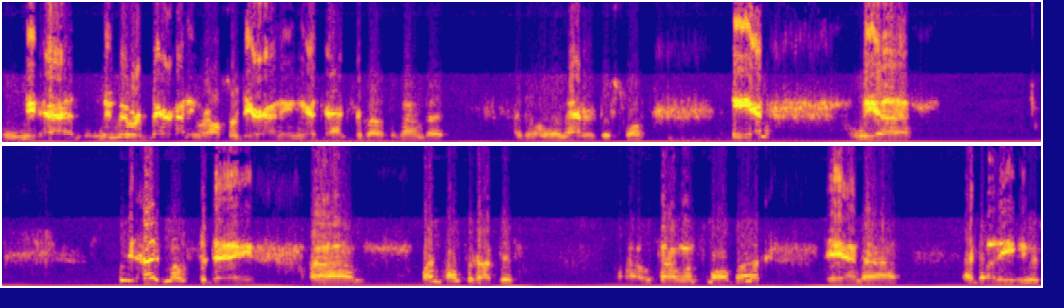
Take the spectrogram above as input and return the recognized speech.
we had we, we were bear hunting. We were also deer hunting. We had tags for both of them, but it don't really matter at this point. And we uh, we'd hunt most of the day, um, un- unproductive. Uh, we found one small buck, and uh, our buddy he was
